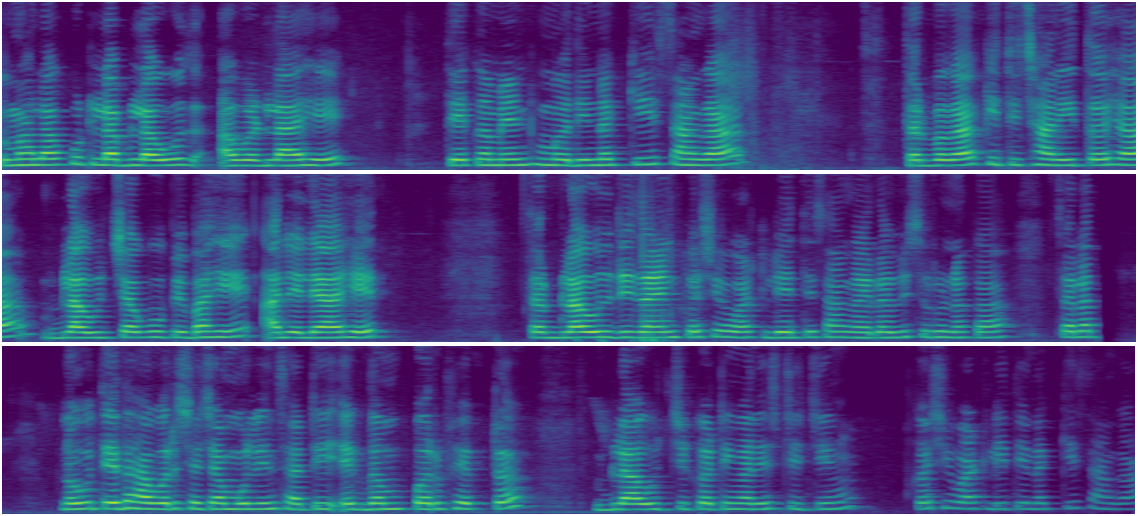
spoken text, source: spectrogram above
तुम्हाला कुठला ब्लाऊज आवडला आहे ते कमेंटमध्ये नक्की सांगा. तर बघा किती छान इथं ह्या ब्लाऊजच्या गोपेबाही आलेल्या आहेत. तर ब्लाऊज डिझाईन कसे वाटले ते सांगायला विसरू नका. चला नऊ ते दहा वर्षाच्या मुलींसाठी एकदम परफेक्ट ब्लाऊजची कटिंग आणि स्टिचिंग कशी वाटली ते नक्की सांगा.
